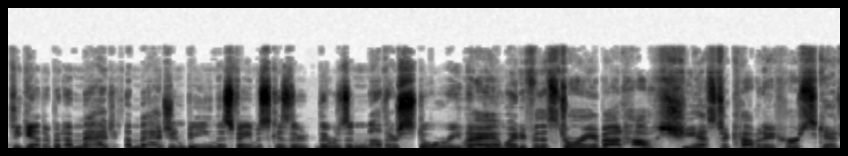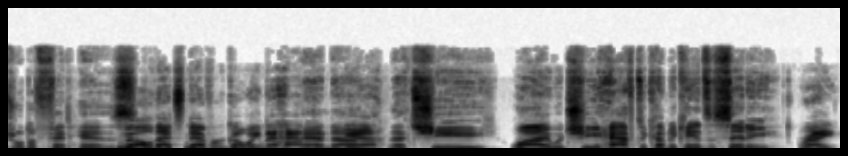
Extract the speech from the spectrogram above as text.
together. But imagine imagine being this famous because there, there was another story that I we- am waiting for the story about how she has to accommodate her schedule to fit his. no, that's never going to happen. and uh, yeah, that she, why would she have to come to Kansas City right.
